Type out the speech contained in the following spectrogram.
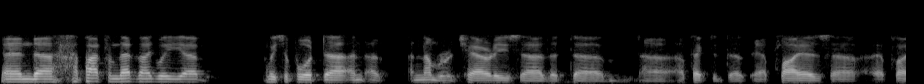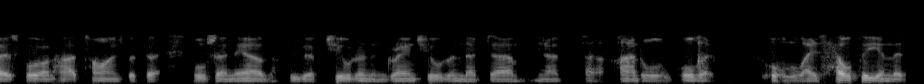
and uh, apart from that, mate, we uh, we support uh, an, a number of charities uh, that uh, uh, affected our players. our players fall on hard times, but also now we have children and grandchildren that um, you know aren't all all that always healthy, and that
